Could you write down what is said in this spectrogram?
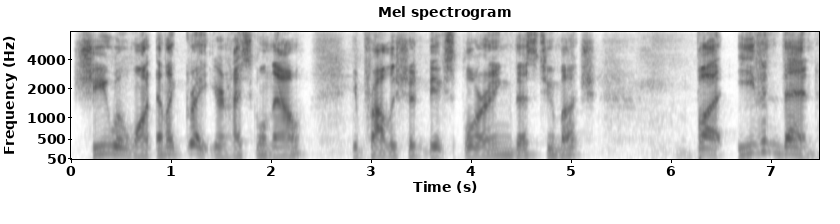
She will want, and like, great, you're in high school now. You probably shouldn't be exploring this too much, but even then."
